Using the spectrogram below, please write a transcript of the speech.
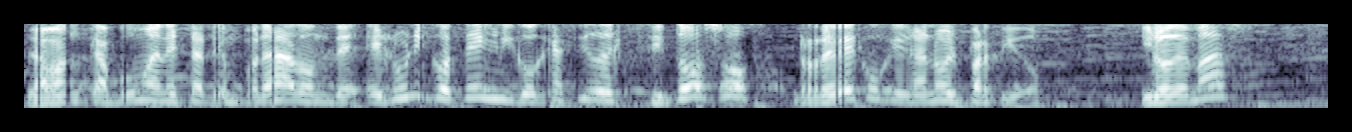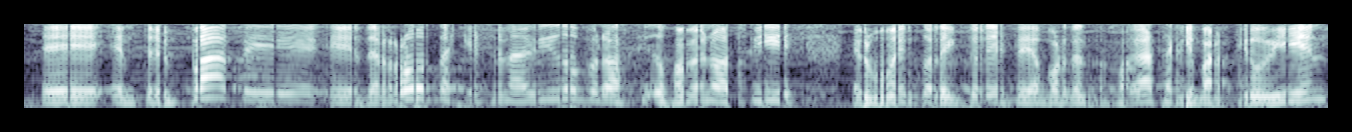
la banca Puma en esta temporada donde el único técnico que ha sido exitoso, Rebeco que ganó el partido. Y lo demás, eh, entre empate, eh, derrotas que se han habido, pero ha sido más o menos así el momento de la historia de este deporte Antofagasta, que partió bien.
